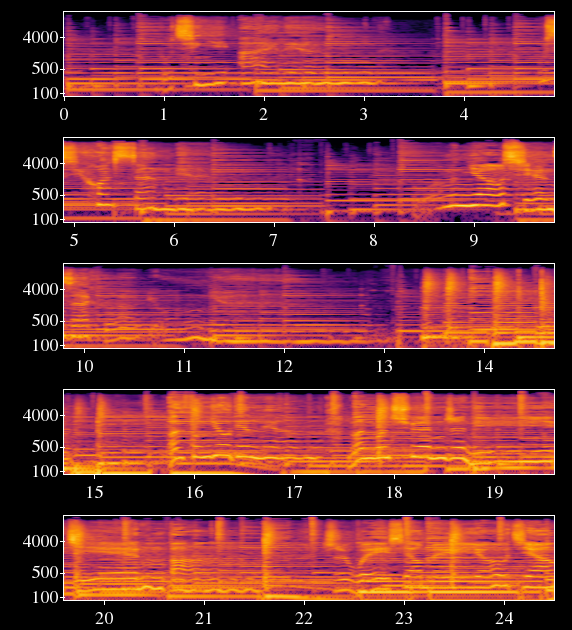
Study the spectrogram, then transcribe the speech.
不轻易爱恋，不喜欢善变，我们要现在和圈着你肩膀，只微笑没有讲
